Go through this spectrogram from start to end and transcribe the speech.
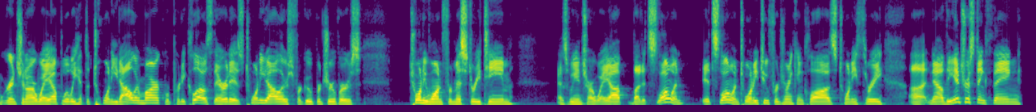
We're inching our way up. Will we hit the $20 mark? We're pretty close. There it is. $20 for Gooper Troopers, 21 for Mystery Team as we inch our way up, but it's slowing. It's slowing. 22 for Drinking Claws, 23. Uh, now, the interesting thing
